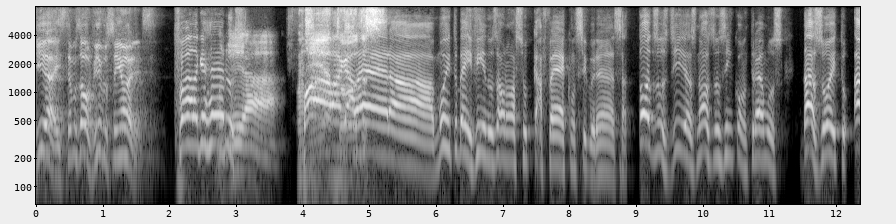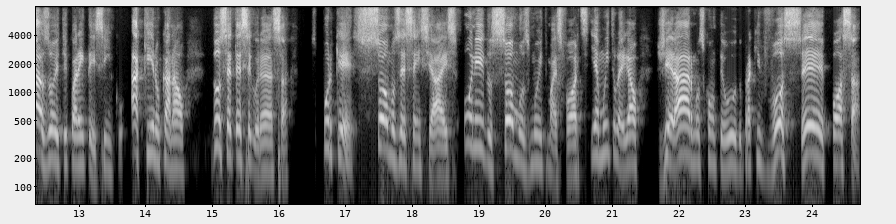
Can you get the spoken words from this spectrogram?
dia, estamos ao vivo, senhores. Fala, guerreiros! Bom dia! Fala, galera! Muito bem-vindos ao nosso Café com Segurança. Todos os dias nós nos encontramos das 8 às 8h45 aqui no canal do CT Segurança, porque somos essenciais, unidos somos muito mais fortes e é muito legal gerarmos conteúdo para que você possa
